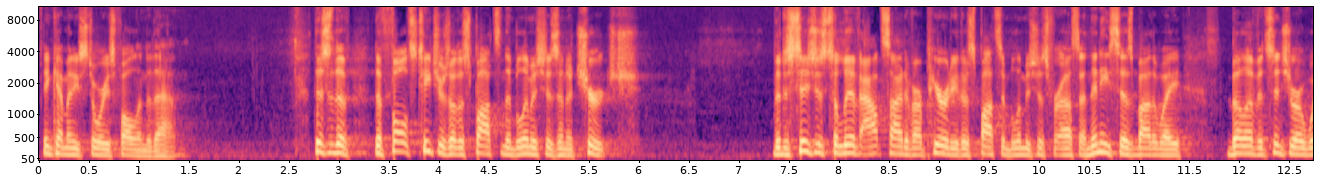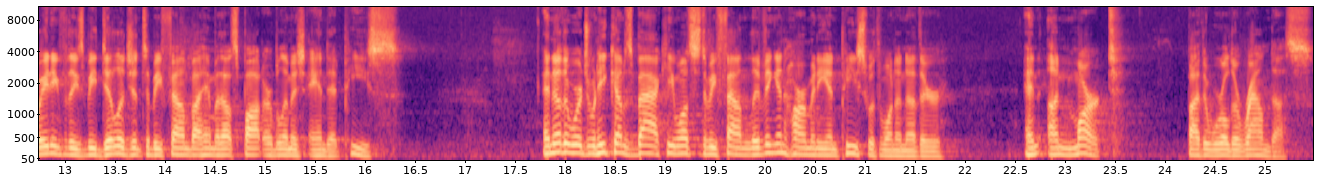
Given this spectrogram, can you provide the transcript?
Think how many stories fall into that. This is the, the false teachers are the spots and the blemishes in a church the decisions to live outside of our purity, those spots and blemishes for us. And then he says, by the way, beloved, since you are waiting for these, be diligent to be found by him without spot or blemish and at peace. In other words, when he comes back, he wants us to be found living in harmony and peace with one another and unmarked by the world around us,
